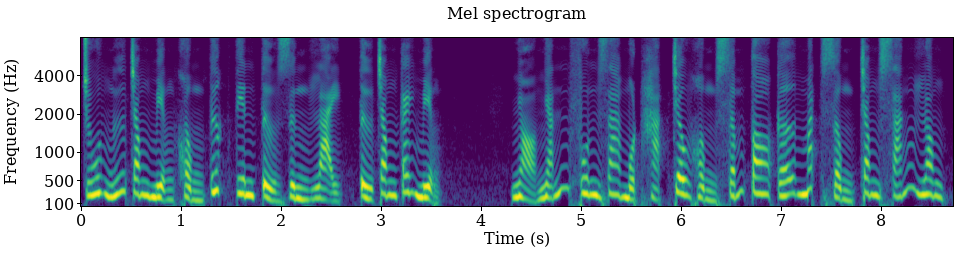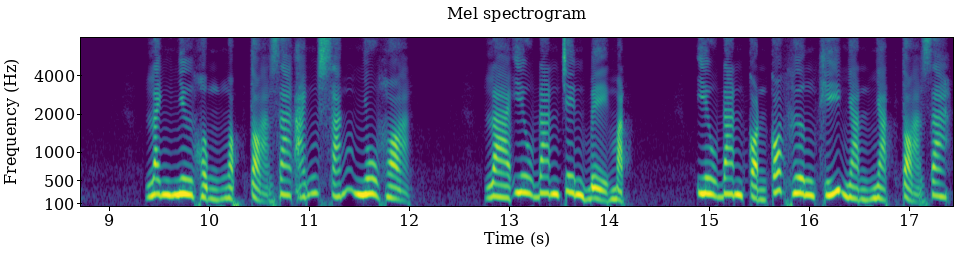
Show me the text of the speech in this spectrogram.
chú ngữ trong miệng khổng tước tiên tử dừng lại, từ trong cái miệng. Nhỏ nhắn phun ra một hạt châu hồng sấm to cỡ mắt rồng trong sáng long. Lanh như hồng ngọc tỏa ra ánh sáng nhu hòa. Là yêu đan trên bề mặt. Yêu đan còn có hương khí nhàn nhạt tỏa ra.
